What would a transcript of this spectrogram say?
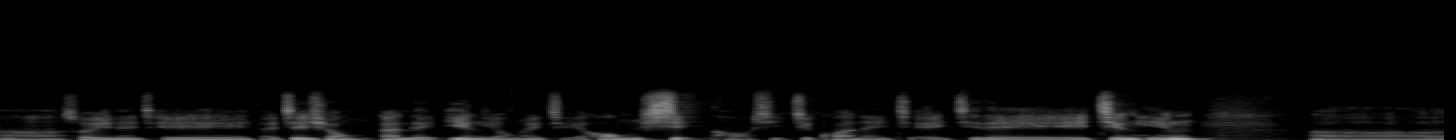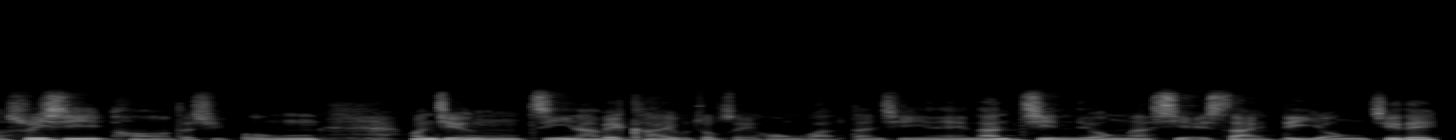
啊，所以呢，即在这上咱咧应用的一个方式。吼是即款诶，即即个情形，呃，随时吼，就是讲，反正钱若要开有足侪方法，但是呢，咱尽量呐，写使利用即个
